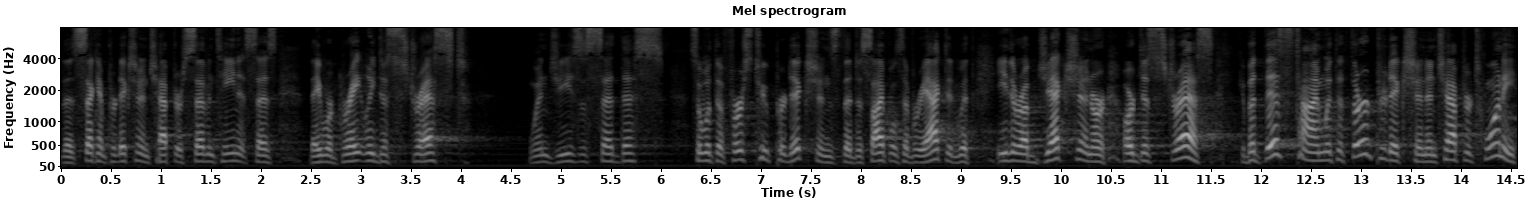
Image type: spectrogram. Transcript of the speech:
the second prediction in chapter 17, it says they were greatly distressed when Jesus said this. So, with the first two predictions, the disciples have reacted with either objection or, or distress. But this time, with the third prediction in chapter 20,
